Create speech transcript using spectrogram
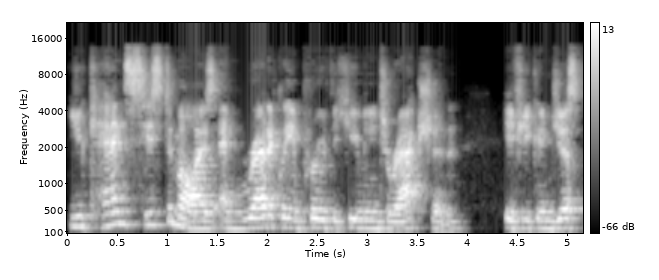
you can systemize and radically improve the human interaction if you can just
